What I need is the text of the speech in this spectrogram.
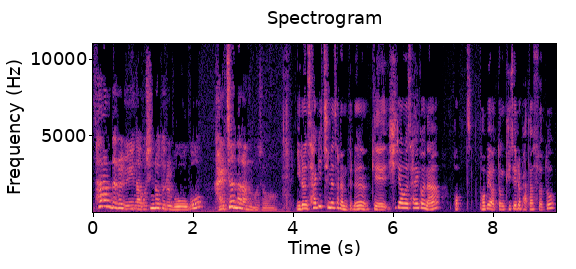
사람들을 유인하고 신도들을 모으고 갈취한다라는 거죠. 이런 사기치는 사람들은 이렇게 실형을 살거나 법, 법의 어떤 규제를 받았어도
